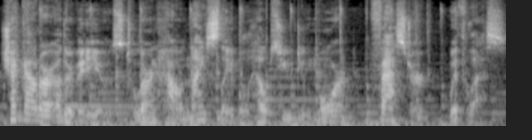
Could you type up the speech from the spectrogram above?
Check out our other videos to learn how NiceLabel helps you do more, faster, with less.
